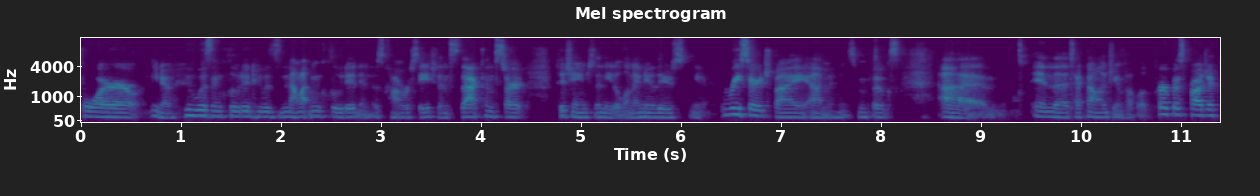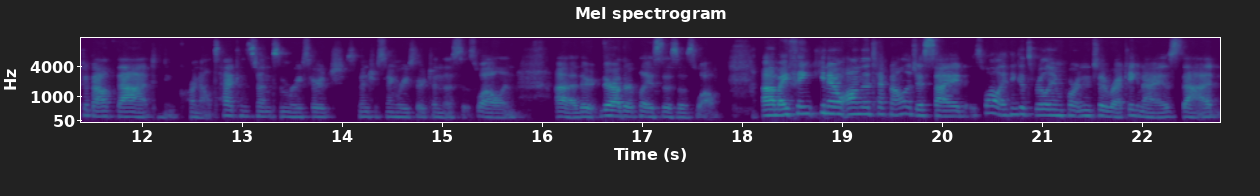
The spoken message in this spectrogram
for, you know, who was included, who was not included in those conversations. That can start to change the needle. And I know there's you know, research by um, some folks um, in the Technology and Public Purpose Project about that. I think Cornell Tech has done some research, some interesting research in this as well. And uh, there, there are other places as well. Um, I think, you know, on the technologist side as well, I think it's really important to recognize that,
